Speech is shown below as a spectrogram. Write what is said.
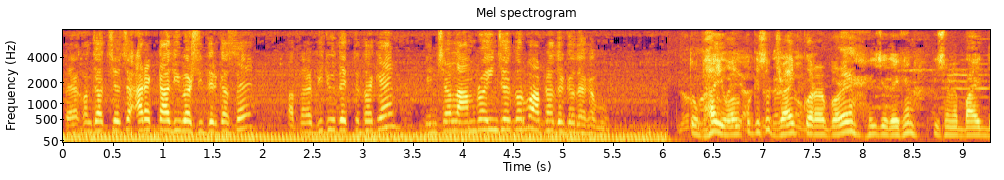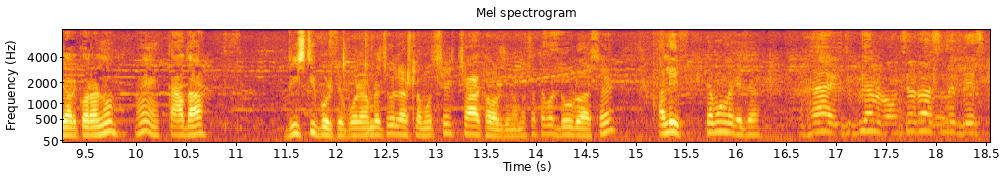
তো এখন যাচ্ছে হচ্ছে আরেকটা আদিবাসীদের কাছে। আপনারা ভিডিও দেখতে থাকেন ইনশাল্লাহ আমরাও এনজয় করব, আপনাদেরকেও দেখাবো। তো ভাই, অল্প কিছু ড্রাইভ করার পরে, এই যে দেখেন, পিছনে বাইক দাঁড় করানো হ্যাঁ কাদা, বৃষ্টি পড়ছে, পরে আমরা চলে আসলাম হচ্ছে চা খাওয়ার জন্য। আমার সাথে আবার ডোডো আছে। আলিফ কেমন লাগে চা হ্যাঁ ইথিওপিয়ান রং চাটা আসলে বেস্ট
